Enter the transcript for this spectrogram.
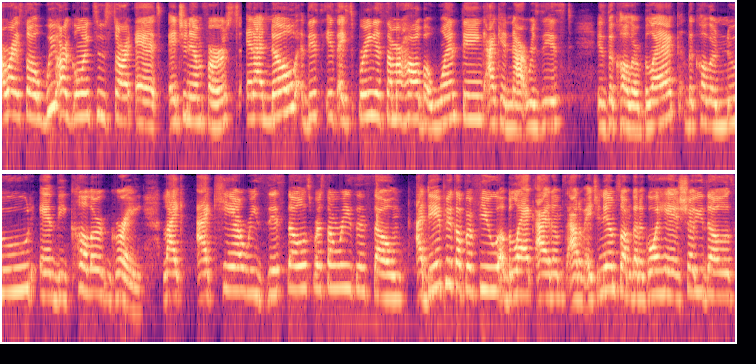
all right so we are going to start at h&m first and i know this is a spring and summer haul but one thing i cannot resist is the color black the color nude and the color gray like I can't resist those for some reason. So I did pick up a few black items out of H&M. So I'm to go ahead and show you those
